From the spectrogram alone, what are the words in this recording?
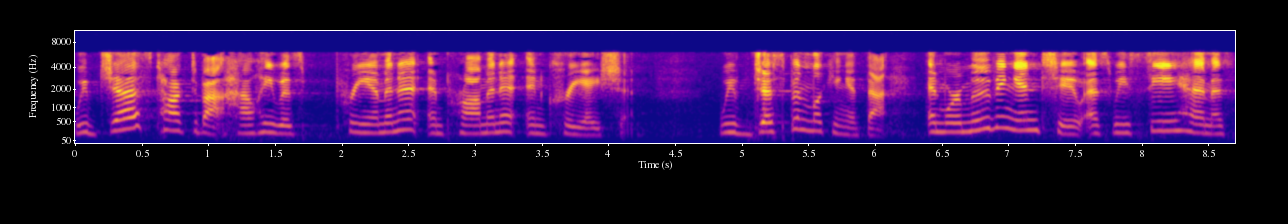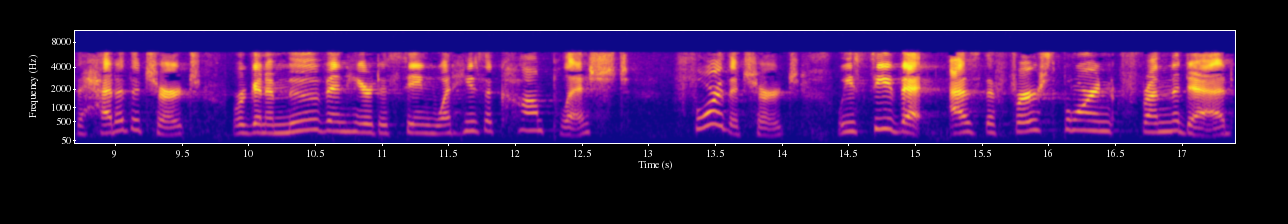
we've just talked about how he was preeminent and prominent in creation. We've just been looking at that. And we're moving into, as we see him as the head of the church, we're going to move in here to seeing what he's accomplished for the church. We see that as the firstborn from the dead,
